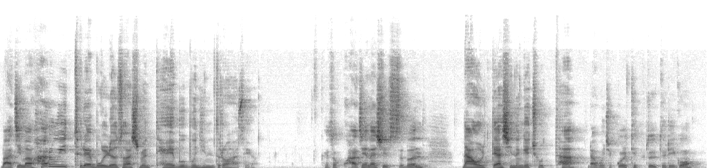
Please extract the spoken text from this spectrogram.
마지막 하루 이틀에 몰려서 하시면 대부분 힘들어 하세요. 그래서 과제나 실습은 나올 때 하시는 게 좋다라고 이제 꿀팁도 드리고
